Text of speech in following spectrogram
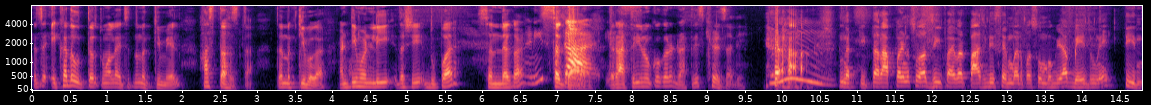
त्याचं एखादं उत्तर तुम्हाला याच्यातनं नक्की मिळेल. हसता हसता तर नक्की बघा. आणि ती म्हणली तशी दुपार संध्याकाळ आणि सकाळ. रात्री नको कारण रात्रीच खेळ चाले नक्की. तर आपण सुद्धा झी फायवर पाच डिसेंबरपासून बघूया बेजुणे तीन.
